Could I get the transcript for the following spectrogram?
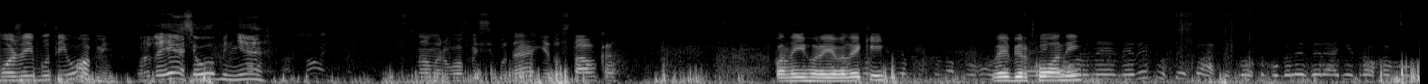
Може і бути і обмін. Продається обмін, ні? Номер в описі буде, є доставка. Пане Ігоре є великий вибір коней. Не, не випустив пасти, просто побили жередні трохи в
